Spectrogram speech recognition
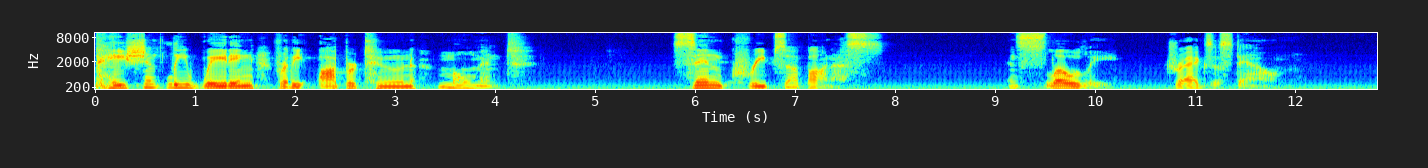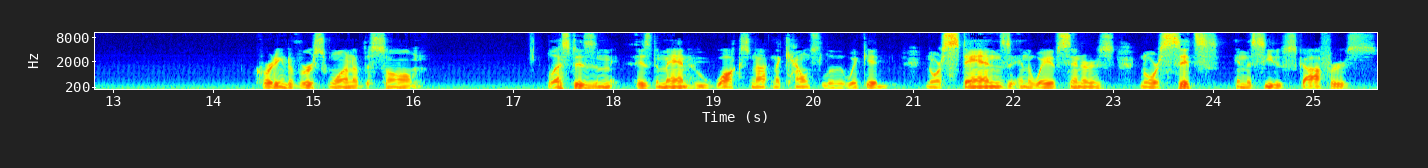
patiently waiting for the opportune moment sin creeps up on us and slowly drags us down. According to verse 1 of the psalm, blessed is, is the man who walks not in the counsel of the wicked, nor stands in the way of sinners, nor sits in the seat of scoffers.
